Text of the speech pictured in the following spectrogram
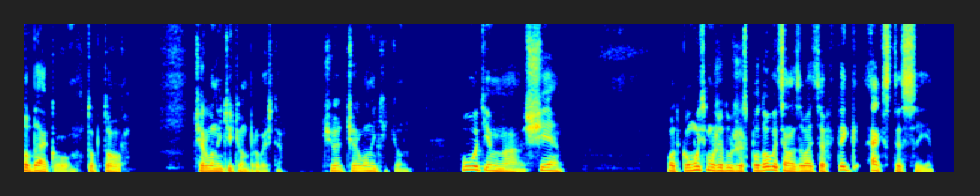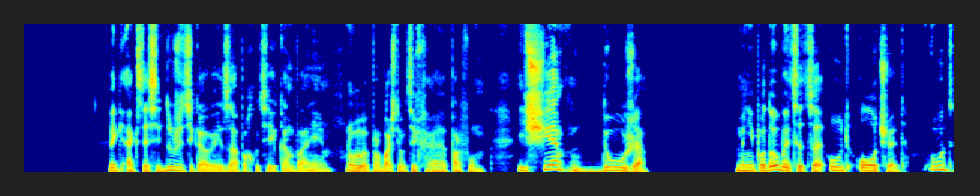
Tobacco, тобто червоний тютюн, пробачте червоний тютюн. Потім ще, от комусь може дуже сподобатися, називається Fig Ecstasy. Fig Ecstasy. Дуже цікавий запах у цій компанії. Ви пробачте, у цих е, парфум. І ще дуже мені подобається це Oud Orchard. Oud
